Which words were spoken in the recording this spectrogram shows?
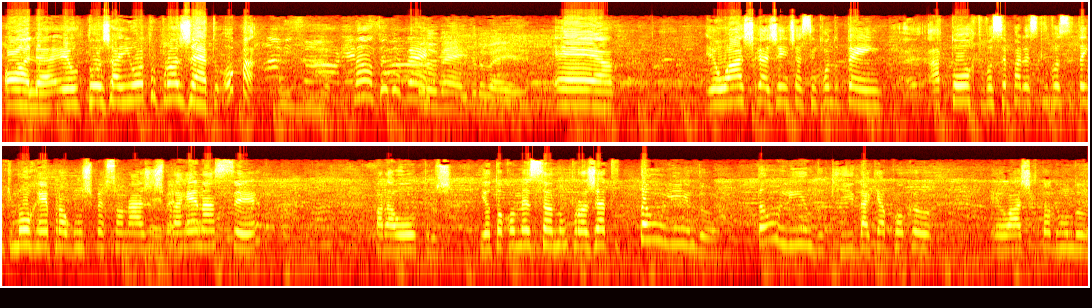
Olha, eu tô já em outro projeto. Opa! Não, tudo bem. Tudo bem, tudo bem. É, eu acho que a gente, assim, quando tem ator, você parece que você tem que morrer para alguns personagens para renascer para outros. E eu estou começando um projeto tão lindo, tão lindo, que daqui a pouco eu, eu acho que todo mundo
